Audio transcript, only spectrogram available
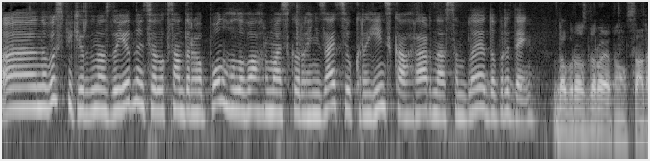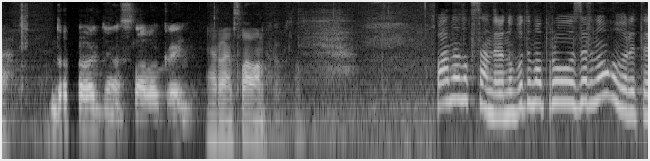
Е, Новий спікер до нас доєднується Олександр Гапон, голова громадської організації Українська аграрна асамблея. Добрий день. Доброго здоров'я, пане Олександре. Доброго дня, слава Україні. Героям слава. Пане Олександре, ну будемо про зерно говорити.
